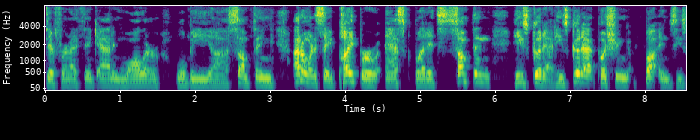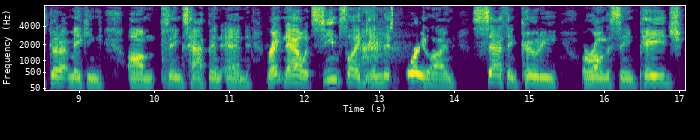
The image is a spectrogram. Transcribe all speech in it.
different. I think adding Waller will be uh, something, I don't want to say Piper esque, but it's something he's good at. He's good at pushing buttons, he's good at making um, things happen. And right now, it seems like in this storyline, Seth and Cody are on the same page.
